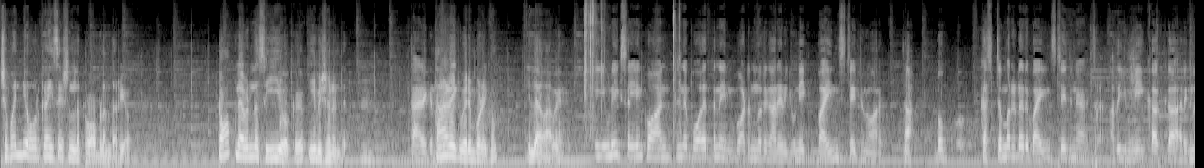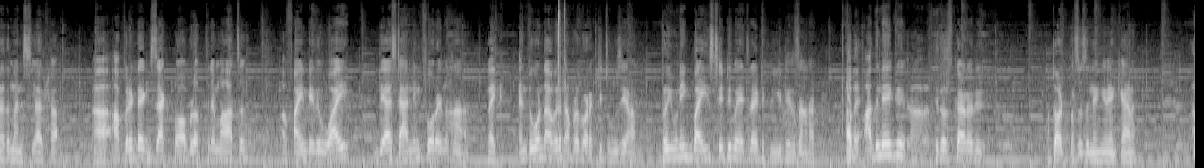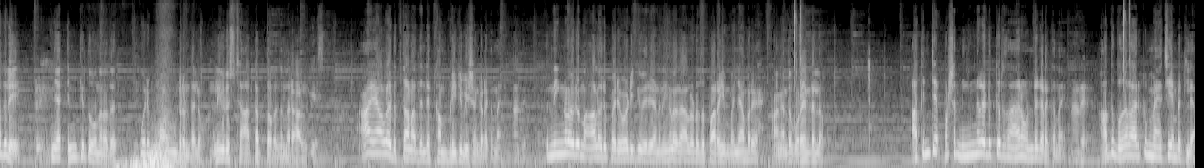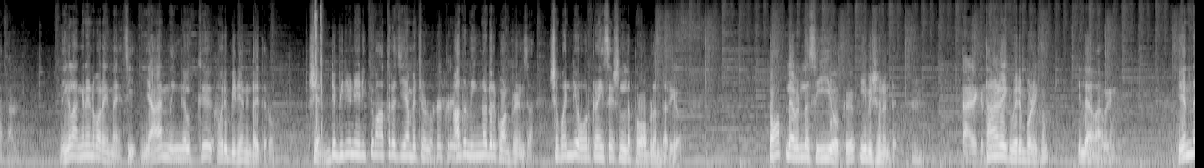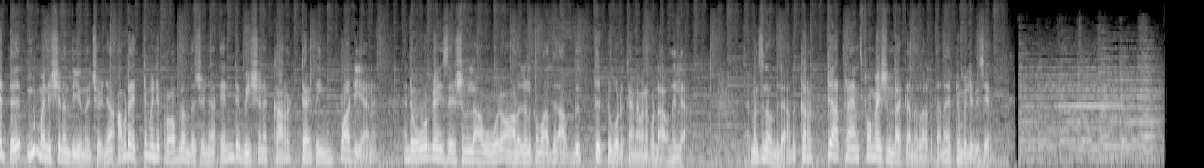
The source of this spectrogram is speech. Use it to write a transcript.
പക്ഷെ വലിയ ഓർഗനൈസേഷനിലെ പ്രോബ്ലം എന്താ അറിയോ ടോപ്പ് ലെവലിലെ സിഇഒക്ക് ഈ വിഷൻ ഉണ്ട്. താഴേക്ക് വരുമ്പോഴേക്കും ഇല്ലാതാവും. ഈ യുണീക് സെല്ലിംഗ് പോയിന്റിനെ പോലെ തന്നെ ഇമ്പോർട്ടന്റ് ഒരു കാര്യമാണ്. യുണീക് ബൈങ് സ്റ്റേറ്റ് എന്ന് പറയും. അപ്പം കസ്റ്റമറുടെ ഒരു ബൈങ് സ്റ്റേറ്റിനെ അത് യുണീക്ക് ആക്കുക അല്ലെങ്കിൽ അത് മനസ്സിലാക്കുക അവരുടെ എക്സാക്ട് പ്രോബ്ലത്തിനെ മാത്രം ഫൈൻഡ് ചെയ്ത് why they are standing for എന്നതാണ്. ലൈക്ക് എന്തുകൊണ്ട് അവർ നമ്മുടെ പ്രൊഡക്റ്റ് ചൂസ് ചെയ്യണം? ഇപ്പോൾ യുണീക് ബൈ സ്റ്റേറ്റ് മേജറായിട്ട് ക്രിയേറ്റ് ചെയ്യുന്ന സാധനമാണ് അതെ. അതിലേക്ക് തിരസ്കാരം ഒരു തോട്ട് പ്രോസസ്സിൽ എങ്ങനെയൊക്കെയാണ്? അതിൽ ഞാൻ എനിക്ക് തോന്നുന്നത് ഒരു ഫൗണ്ടർ ഉണ്ടല്ലോ അല്ലെങ്കിൽ ഒരു സ്റ്റാർട്ടപ്പ് തുടങ്ങുന്ന ഒരാൾ. അയാളെടുത്താണ് അതിന്റെ കംപ്ലീറ്റ് വിഷൻ കിടക്കുന്നത് നിങ്ങളൊരു നാളൊരു പരിപാടിക്ക് വരികയാണ് നിങ്ങൾ ഒരാളോട് ഇത് പറയുമ്പോൾ ഞാൻ പറയാം അങ്ങനത്തെ കുറേ ഉണ്ടല്ലോ. അതിന്റെ പക്ഷെ നിങ്ങളെടുത്തൊരു സാധനം ഉണ്ട് കിടക്കുന്നത് അത്. വേറെ ആർക്കും മാച്ച് ചെയ്യാൻ പറ്റില്ല. നിങ്ങൾ അങ്ങനെയാണ് പറയുന്നത് സി ഞാൻ നിങ്ങൾക്ക് ഒരു ബിരിയാണി ഉണ്ടാക്കി തരും പക്ഷെ എന്റെ ബിരിയാണി എനിക്ക് മാത്രമേ ചെയ്യാൻ പറ്റുള്ളൂ. അത് നിങ്ങളുടെ ഒരു കോൺഫിഡൻസാണ് പക്ഷെ വലിയ ഓർഗനൈസേഷനിലെ പ്രോബ്ലം എന്തറിയോ ടോപ്പ് ലെവലിലെ സിഇഒക്ക് ഈ വിഷൻ ഉണ്ട്. താഴേക്ക് താഴേക്ക് വരുമ്പോഴേക്കും ഇല്ലാതാവും. എന്നിട്ട് ഈ മനുഷ്യൻ എന്ത് ചെയ്യുന്നു വെച്ച് കഴിഞ്ഞാൽ അവിടെ ഏറ്റവും വലിയ പ്രോബ്ലം എന്താ വെച്ച് കഴിഞ്ഞാൽ എന്റെ വിഷനെ കറക്റ്റായിട്ട് ഇമ്പാർട്ട് ചെയ്യാൻ എന്റെ ഓർഗനൈസേഷനിൽ ആ ഓരോ ആളുകൾക്കും അത് ആ വിത്തിട്ട് കൊടുക്കാൻ അവനെ കൊണ്ടാവുന്നില്ല മനസ്സിലാവുന്നില്ല. അത് കറക്റ്റ് ആ ട്രാൻസ്ഫോർമേഷൻ ഉണ്ടാക്കുക എന്നുള്ളതാണ് ഏറ്റവും വലിയ വിജയം.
